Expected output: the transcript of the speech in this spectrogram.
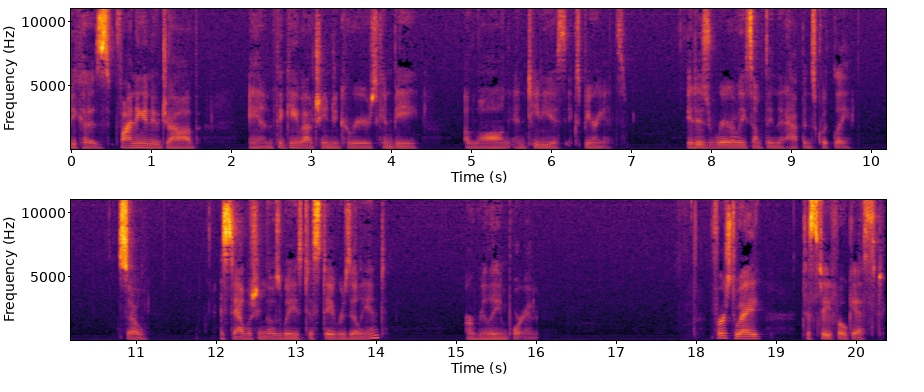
because finding a new job and thinking about changing careers can be a long and tedious experience. It is rarely something that happens quickly. So, establishing those ways to stay resilient are really important. First way to stay focused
